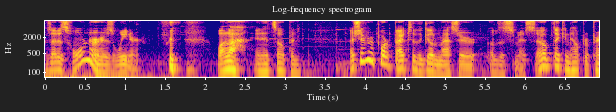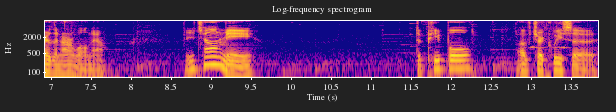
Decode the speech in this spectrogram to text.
Is that his horn or his wiener? Voila, and it's open. I should report back to the guildmaster of the smiths. I hope they can help repair the narwhal now. Are you telling me the people of Turquesa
